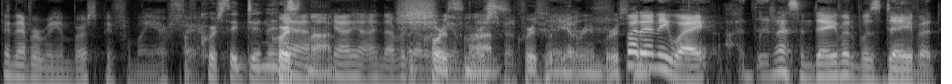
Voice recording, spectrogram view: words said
they never reimbursed me for my airfare. of course they didn't. Of course yeah, not. Yeah, yeah, I never got Of course a not. reimbursement. Of course from we get a David. reimbursement. But anyway, uh, listen, David was David.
